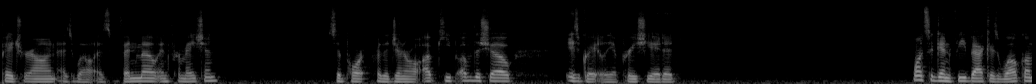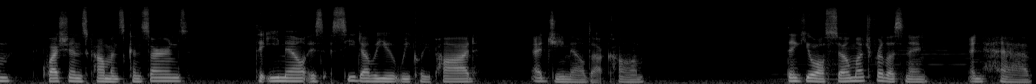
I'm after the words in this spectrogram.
Patreon, as well as Venmo information. Support for the general upkeep of the show is greatly appreciated. Once again, feedback is welcome. Questions, comments, concerns. The email is cwweeklypod at gmail.com. Thank you all so much for listening and have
